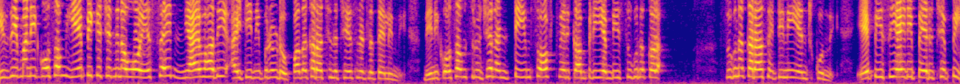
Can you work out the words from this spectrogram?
ఈజీ మనీ కోసం ఏపీకి చెందిన ఓ ఎస్ఐ న్యాయవాది ఐటీ నిపుణుడు పథక రచన చేసినట్లు తేలింది. దీనికోసం Srujan and team software company MD Sugunakar Sugunakar శెట్టిని ఎంచుకుంది. ఏపీసీఐడి పేరు చెప్పి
